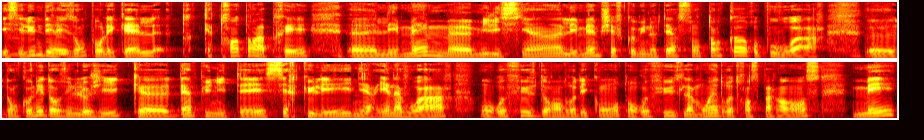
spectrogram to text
et c'est mmh. l'une des raisons pour lesquelles, 30 ans après, euh, les mêmes miliciens, les mêmes chefs communautaires sont encore au pouvoir. donc on est dans une logique d'impunité, circuler, il n'y a rien à voir, on refuse de rendre des comptes, on refuse la moindre transparence, mais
